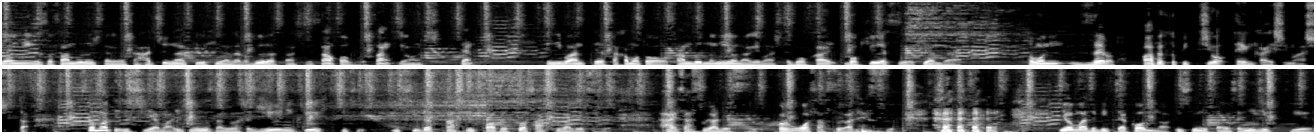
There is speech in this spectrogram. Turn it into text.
4イニングと3分の1投げました。87球、被安打6奪三振、3フォアボール3、4失点。2番手、坂本、3分の2を投げまして、5回、5球 S、被安打、ともに0と、パーフェクトピッチを展開しました。3番手、石山、1イニング投げました。12球、1、1奪三振パーフェクトはさすがです。はい、さすがです。ここはさすがです。4番手ピッチャー、今野、1イニング投げました。20球、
